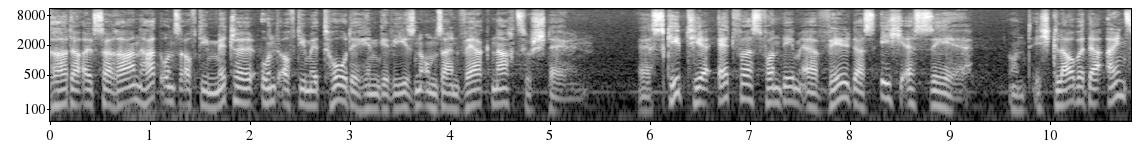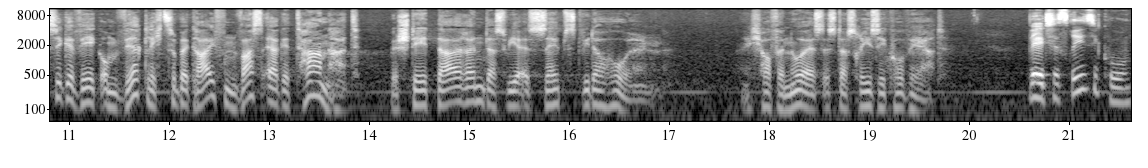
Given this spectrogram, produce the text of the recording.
Rada al-Saran hat uns auf die Mittel und auf die Methode hingewiesen, um sein Werk nachzustellen. Es gibt hier etwas, von dem er will, dass ich es sehe. Und ich glaube, der einzige Weg, um wirklich zu begreifen, was er getan hat, besteht darin, dass wir es selbst wiederholen. Ich hoffe nur, es ist das Risiko wert. Welches Risiko?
